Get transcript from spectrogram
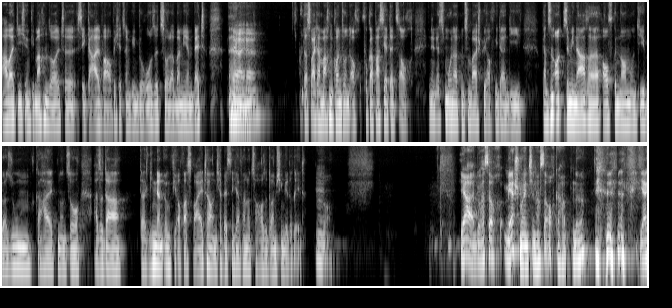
Arbeit, die ich irgendwie machen sollte, es egal war, ob ich jetzt irgendwie im Büro sitze oder bei mir im Bett. ja, Ähm, ja. und das weitermachen konnte. Und auch Focapassi hat jetzt auch in den letzten Monaten zum Beispiel auch wieder die ganzen Seminare aufgenommen und die über Zoom gehalten und so. Also da, da ging dann irgendwie auch was weiter und ich habe jetzt nicht einfach nur zu Hause Däumchen gedreht. Hm. So. Ja, du hast auch Meerschweinchen hast du auch gehabt, ne? ja,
